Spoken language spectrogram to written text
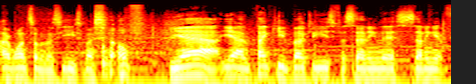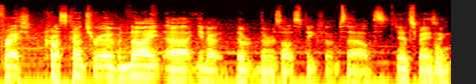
I want some of this yeast myself. Yeah, yeah, and thank you Berkeley Yeast for sending this, sending it fresh cross country overnight. Uh, you know, the, the results speak for themselves. It's amazing.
